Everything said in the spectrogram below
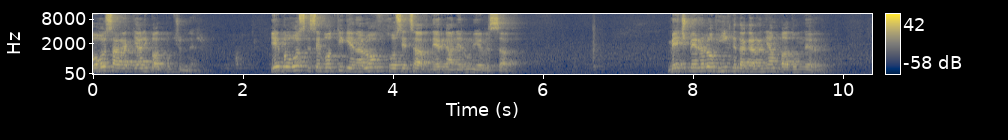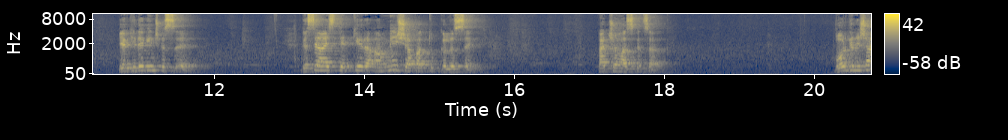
Բողոս Արաքյալի պատմություններ։ Եվ Պողոս կսե ոտքի գնալով խոսեցավ ներկաներուն եւ ըսավ։ Մեջ վերելով 5 դագարանյան բադումները։ Եվ գիտեք ինչ կսե։ Գսե այս դեպքերը ամեն շաբաթ դուք կլսեք։ Բայց չհասկացաք։ Որ գնշա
